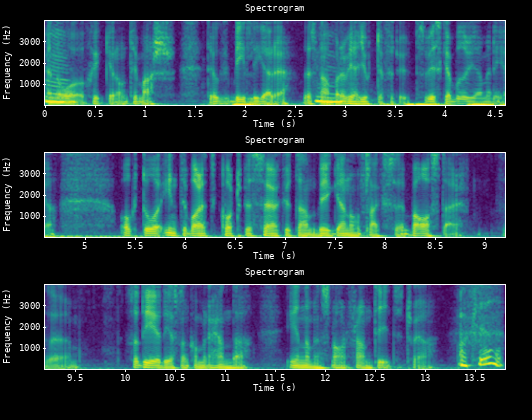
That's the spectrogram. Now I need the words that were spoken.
Mm. än att skicka dem till Mars. Det är också billigare, det är snabbare, Mm. vi har gjort det förut. Så vi ska börja med det. Och då inte bara ett kort besök utan bygga någon slags eh, bas där. Så, så det är det som kommer att hända inom en snar framtid tror jag. Okej.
